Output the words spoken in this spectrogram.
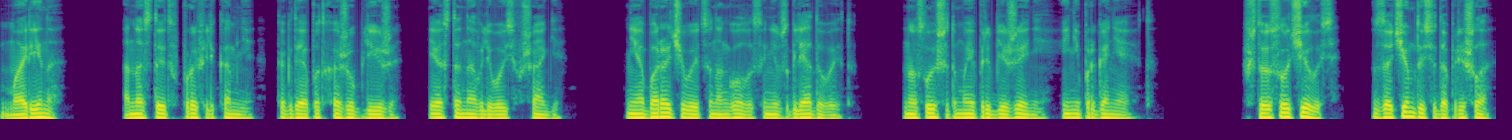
«Марина?» Она стоит в профиль ко мне, когда я подхожу ближе и останавливаюсь в шаге. Не оборачивается на голос и не взглядывает, но слышит мое приближение и не прогоняет. «Что случилось? Зачем ты сюда пришла?»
